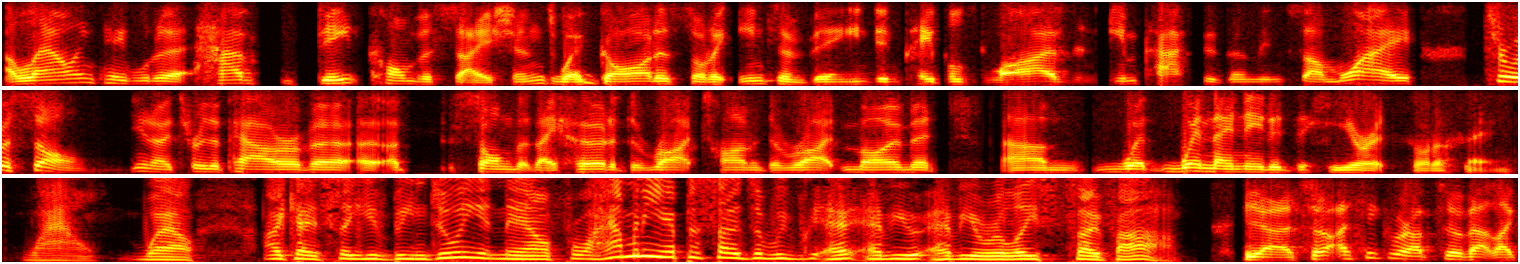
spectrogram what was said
allowing people to have deep conversations where God has sort of intervened in people's lives and impacted them in some way through a song, you know, through the power of a, a a song that they heard at the right time, at the right moment, um, when, they needed to hear it, sort of thing. Wow, wow. Okay, so you've been doing it now for how many episodes have we have you have you released so far? Yeah, so I think we're up to about like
